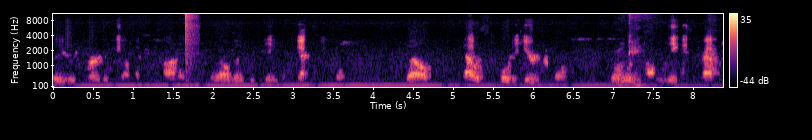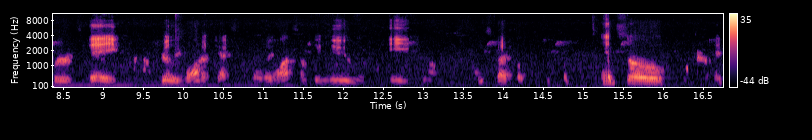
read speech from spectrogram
they refer to Neo-Mexicanus aromas as being objectionable. Well, that was 40 years ago. So okay. we're finding in craft brewers today really want objectionable. They want something new, unique, and special. And so and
